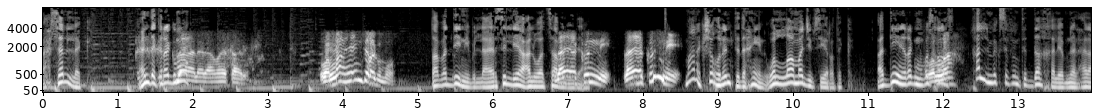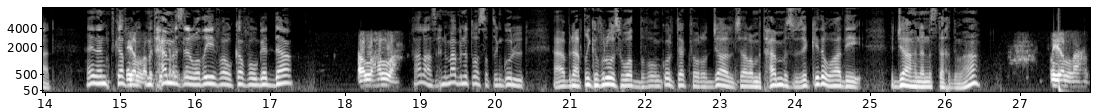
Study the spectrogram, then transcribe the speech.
أحسن لك. عندك رقمه؟ لا لا لا ما خارج والله عندي رقمه. طيب اديني بالله ارسل لي على الواتساب لا. يكني لا يكني مالك شغل انت دحين؟ والله ما أجيب سيرتك. اديني رقمه بس والله؟ خلاص. خلي ال Mix FM تتدخل يا ابن الحلال. إذا انت كفو متحمس. للوظيفة وكفو قدها الله الله. خلاص إحنا ما بنتوسط نقول آه، بنعطيك فلوس ووظفه ونقول تكفى الرجال إن شاء الله متحمس وزي كذا وهذه جاهنا نستخدمها ها؟ يلا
